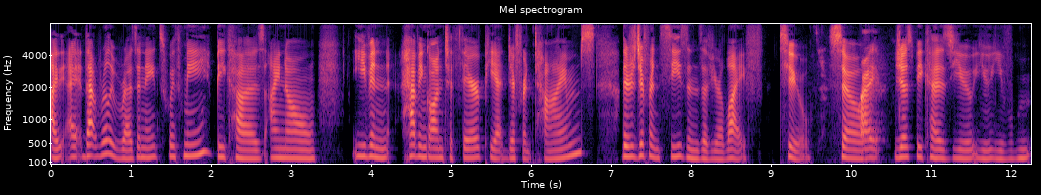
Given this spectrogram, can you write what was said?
I, I that really resonates with me because i know even having gone to therapy at different times, there's different seasons of your life too. So right. just because you you you've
